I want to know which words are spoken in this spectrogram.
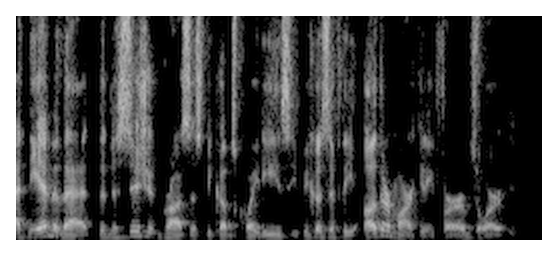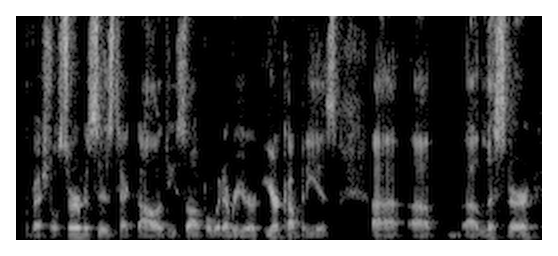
At the end of that, the decision process becomes quite easy because if the other marketing firms or professional services, technology, software, whatever your, your company is, uh, uh, uh, listener,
